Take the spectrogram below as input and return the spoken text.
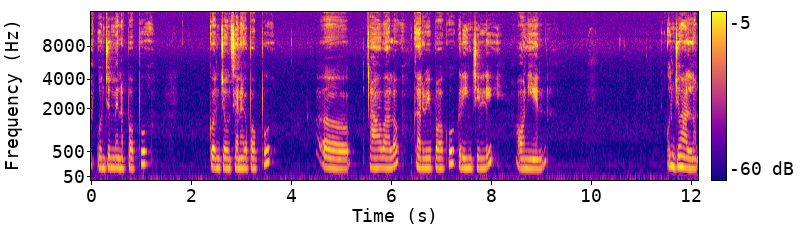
కొంచెం మినపప్పు కొంచెం శనగపప్పు ఆవాలు కరివేపాకు గ్రీన్ చిల్లీ ఆనియన్. కొంచెం అల్లం.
